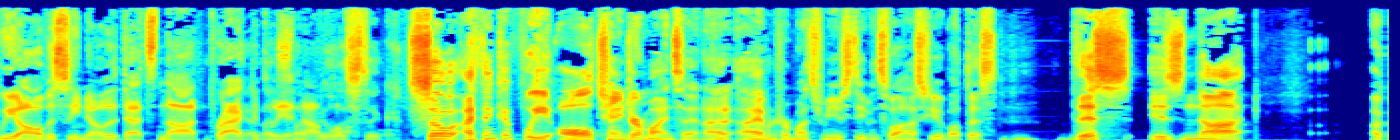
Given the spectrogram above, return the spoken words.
We obviously know that that's not practically that's and not not realistic. possible. So I think if we all change our mindset, and I, I haven't heard much from you, Stephen, so I'll ask you about this. Mm-hmm. This is not a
